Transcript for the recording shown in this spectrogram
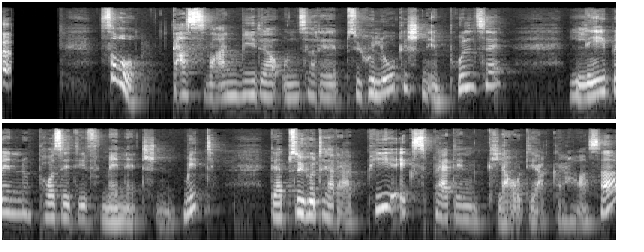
so, das waren wieder unsere psychologischen Impulse Leben positiv managen mit der Psychotherapie-Expertin Claudia Graser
